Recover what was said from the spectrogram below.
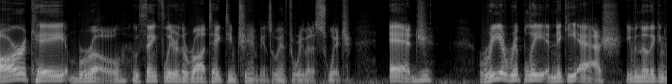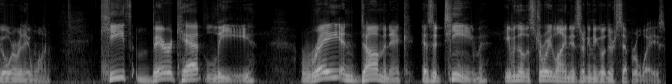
RK Bro, who thankfully are the Raw Tag Team Champions, so we have to worry about a switch. Edge, Rhea Ripley and Nikki Ash, even though they can go wherever they want. Keith Bearcat Lee, Rey and Dominic as a team, even though the storyline is they're going to go their separate ways.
